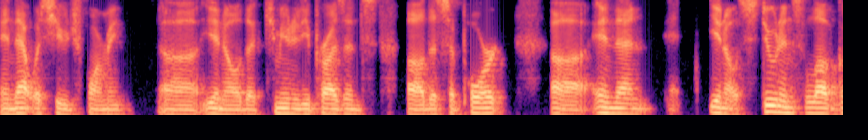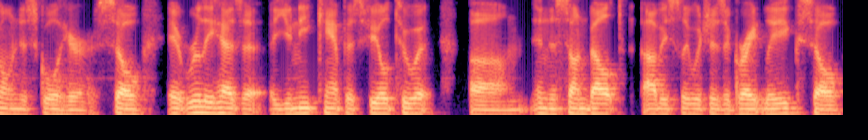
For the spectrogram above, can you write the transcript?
and that was huge for me. Uh, you know the community presence uh, the support uh, and then you know students love going to school here. So it really has a, a unique campus feel to it um, in the sun belt obviously which is a great league. So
